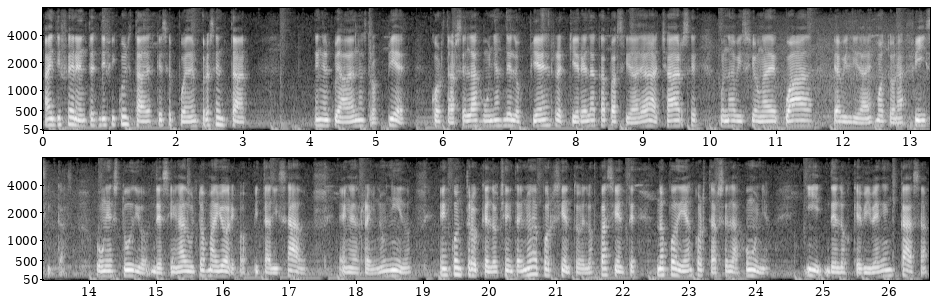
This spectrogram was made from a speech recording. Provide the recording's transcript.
hay diferentes dificultades que se pueden presentar en el cuidado de nuestros pies. Cortarse las uñas de los pies requiere la capacidad de agacharse, una visión adecuada y habilidades motoras físicas. Un estudio de 100 adultos mayores hospitalizados en el Reino Unido encontró que el 89% de los pacientes no podían cortarse las uñas y de los que viven en casa,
